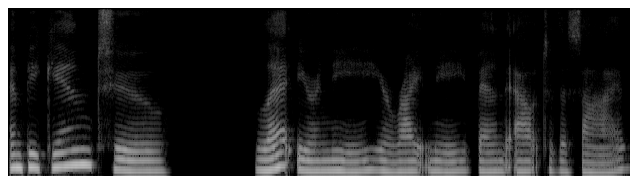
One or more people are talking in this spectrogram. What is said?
And begin to let your knee, your right knee, bend out to the side.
